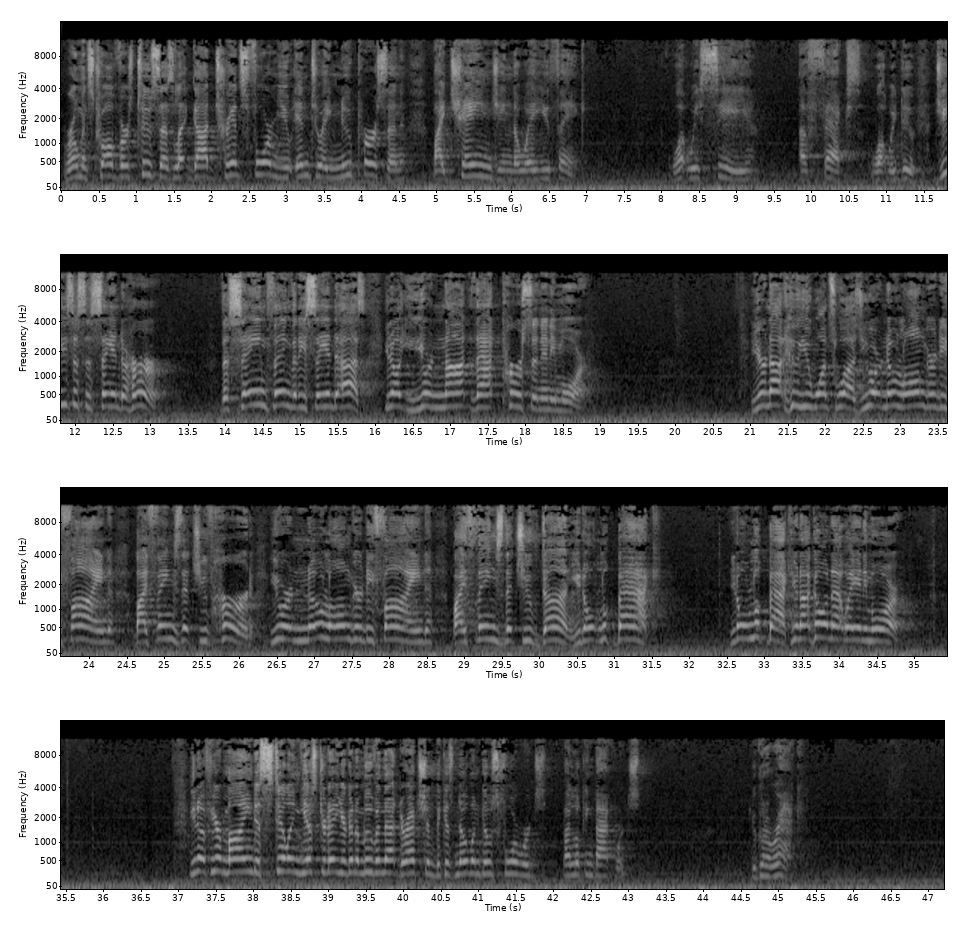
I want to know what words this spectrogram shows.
Romans 12, verse 2 says, Let God transform you into a new person by changing the way you think. What we see affects what we do. Jesus is saying to her the same thing that he's saying to us. You know, you're not that person anymore. You're not who you once was. You are no longer defined by things that you've heard. You are no longer defined by things that you've done. You don't look back. You don't look back. You're not going that way anymore. You know, if your mind is still in yesterday, you're going to move in that direction because no one goes forwards by looking backwards. You're going to wreck.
